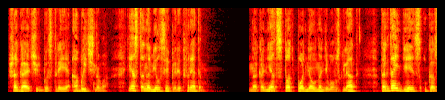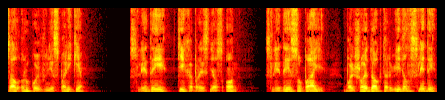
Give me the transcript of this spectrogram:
шагая чуть быстрее обычного, и остановился перед Фредом. Наконец тот поднял на него взгляд, тогда индеец указал рукой вниз по реке. «Следы!» — тихо произнес он. «Следы Супаи! Большой доктор видел следы!»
